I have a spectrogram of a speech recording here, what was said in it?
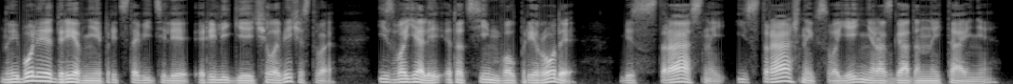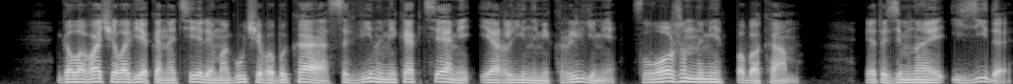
Наиболее древние представители религии человечества изваяли этот символ природы – бесстрастный и страшный в своей неразгаданной тайне. Голова человека на теле могучего быка с львиными когтями и орлиными крыльями, сложенными по бокам. Это земная Изида,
